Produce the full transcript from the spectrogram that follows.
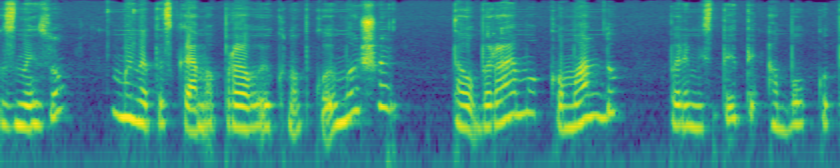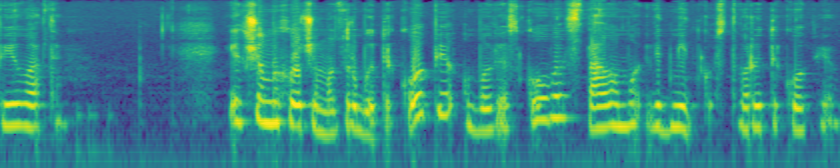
знизу ми натискаємо правою кнопкою миші та обираємо команду перемістити або копіювати. Якщо ми хочемо зробити копію, обов'язково ставимо відмітку Створити копію.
